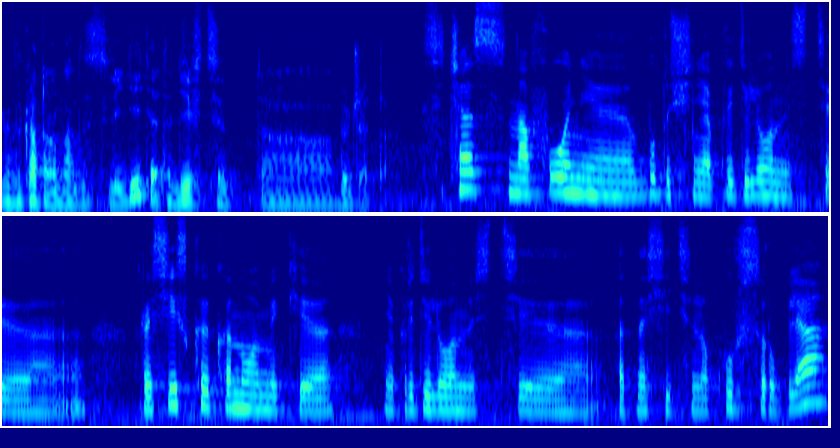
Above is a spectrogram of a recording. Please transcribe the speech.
за которым надо следить, это дефицит бюджета. Сейчас на фоне будущей неопределенности российской экономики, неопределенности относительно курса рубля,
